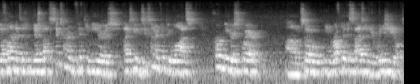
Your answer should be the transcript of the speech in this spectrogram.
you'll find that there's, there's about 650 meters, excuse me, 650 watts per meter squared. Um, so you know, roughly the size of your windshield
